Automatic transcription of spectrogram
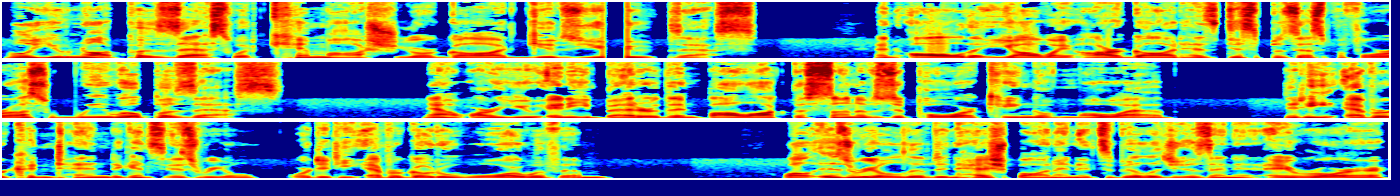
Will you not possess what Chemosh your God gives you to possess? And all that Yahweh our God has dispossessed before us, we will possess. Now, are you any better than Balak the son of Zippor, king of Moab? Did he ever contend against Israel, or did he ever go to war with them? While Israel lived in Heshbon and its villages, and in Aroer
